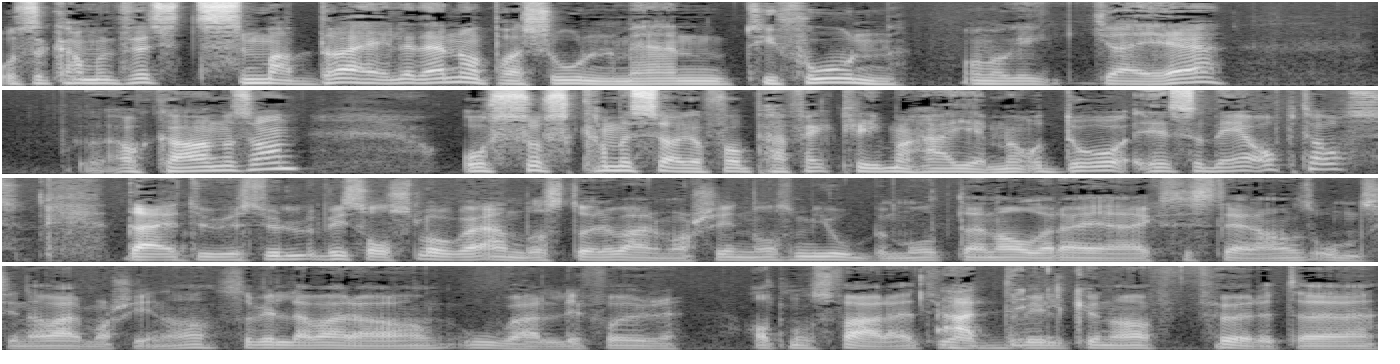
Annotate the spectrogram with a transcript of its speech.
Og så kan vi først smadre hele den operasjonen med en tyfon og noe greier, orkan og sånn, og så kan vi sørge for perfekt klima her hjemme, og da, så det er opp til oss. Det er, du, hvis, hvis oss lager enda større værmaskin nå som jobber mot den allerede eksisterende ondsinna værmaskina, så vil det være uheldig for atmosfæra. Jeg tror at det vil kunne føre til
